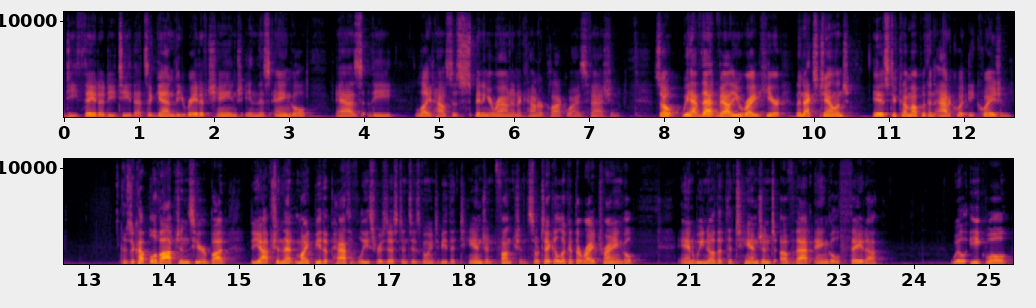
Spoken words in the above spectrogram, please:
d theta dt. That's, again, the rate of change in this angle as the lighthouse is spinning around in a counterclockwise fashion. So we have that value right here. The next challenge is to come up with an adequate equation. There's a couple of options here, but the option that might be the path of least resistance is going to be the tangent function. So take a look at the right triangle, and we know that the tangent of that angle theta will equal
